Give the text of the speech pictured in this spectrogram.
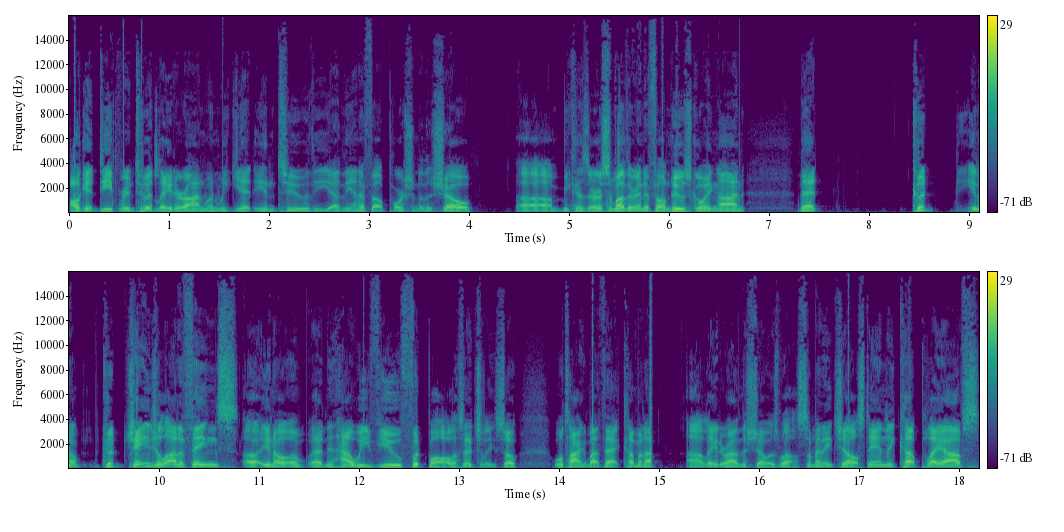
I'll get deeper into it later on when we get into the uh, the NFL portion of the show, um, because there are some other NFL news going on that could you know could change a lot of things, uh, you know, and how we view football essentially. So we'll talk about that coming up uh, later on the show as well. Some NHL Stanley Cup playoffs.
